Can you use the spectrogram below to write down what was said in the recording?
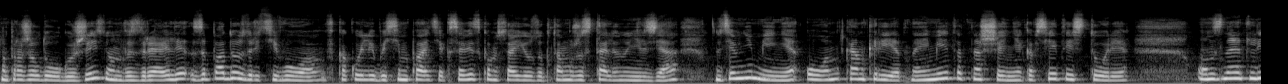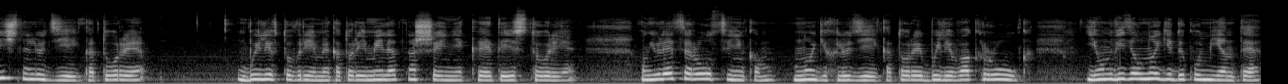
он прожил долгую жизнь, он в Израиле. Заподозрить его в какой-либо симпатии к Советскому Союзу, к тому же Сталину нельзя. Но тем не менее, он конкретно имеет отношение ко всей этой истории. Он знает лично людей, которые были в то время, которые имели отношение к этой истории. Он является родственником многих людей, которые были вокруг. И он видел многие документы.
